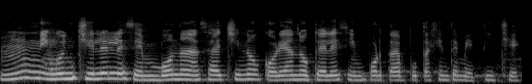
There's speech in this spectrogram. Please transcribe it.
Mm, ningún chile les embona, sea chino o coreano, ¿qué les importa, puta gente metiche?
